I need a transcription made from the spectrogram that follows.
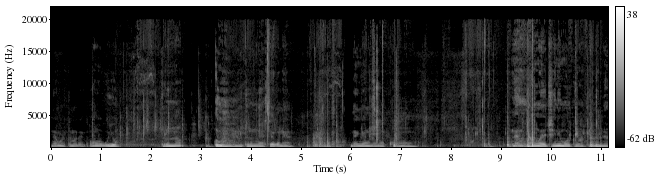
내가 볼 때마다 어 우유 들었나? 이거 들었네. 새거네. 냉장고에 넣고. 냉장고에 진이 먹을 것 한데.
